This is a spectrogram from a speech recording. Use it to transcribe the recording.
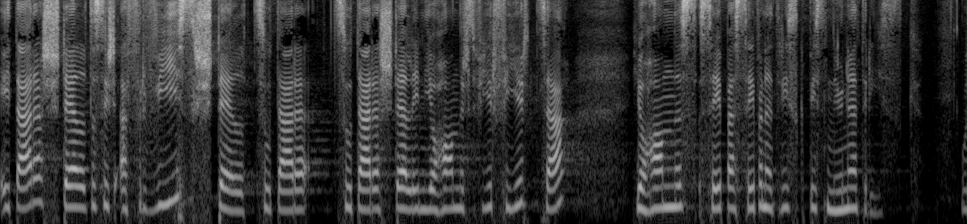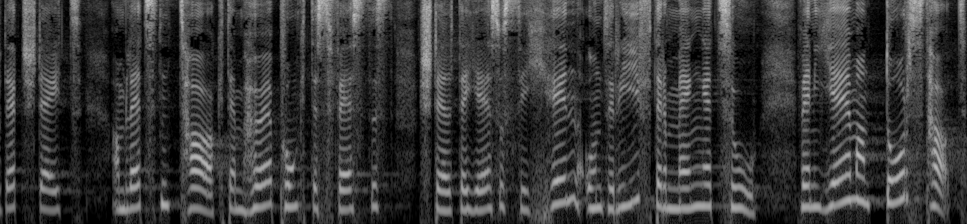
In dieser Stelle, das ist eine Verweisstelle zu dieser, zu dieser Stelle in Johannes 4, 14. Johannes 7, 37 bis 39. Und dort steht, am letzten Tag, dem Höhepunkt des Festes, stellte Jesus sich hin und rief der Menge zu, wenn jemand Durst hat,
